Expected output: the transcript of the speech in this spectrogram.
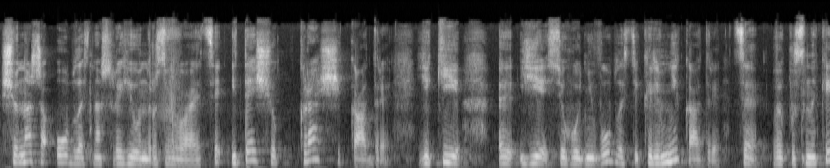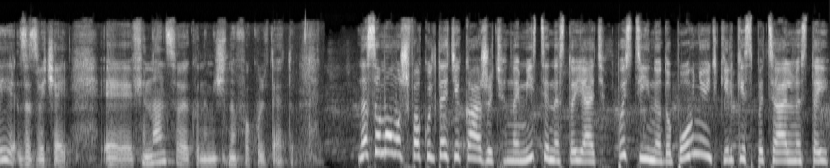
що наша область, наш регіон розвивається, і те, що кращі кадри, які е, є сьогодні в області, керівні кадри, це випускники зазвичай е, фінансово-економічного факультету. На самому ж факультеті кажуть, на місці не стоять, постійно доповнюють кількість спеціальностей.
